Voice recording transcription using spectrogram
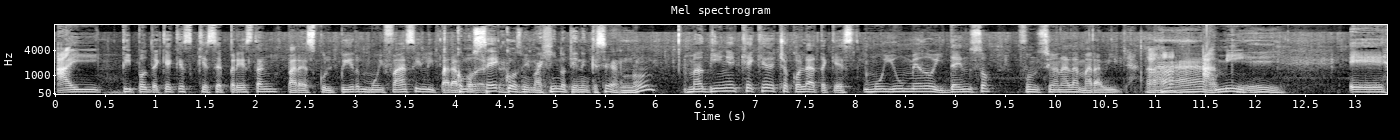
hay tipos de queques que se prestan para esculpir muy fácil y para Como poder- secos, me imagino, tienen que ser, ¿no? Más bien el queque de chocolate, que es muy húmedo y denso, funciona a la maravilla. Ajá. Ah, A mí. ok. Eh,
